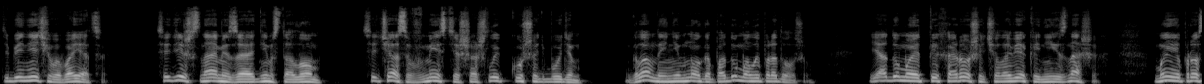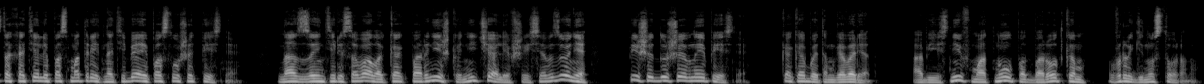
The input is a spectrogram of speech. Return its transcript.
Тебе нечего бояться. Сидишь с нами за одним столом, Сейчас вместе шашлык кушать будем». Главный немного подумал и продолжил. «Я думаю, ты хороший человек и не из наших. Мы просто хотели посмотреть на тебя и послушать песни. Нас заинтересовало, как парнишка, не чалившийся в зоне, пишет душевные песни, как об этом говорят». Объяснив, мотнул подбородком в Рыгину сторону.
